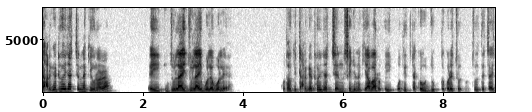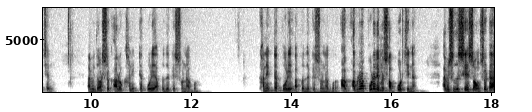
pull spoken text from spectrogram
টার্গেট হয়ে যাচ্ছেন নাকি ওনারা এই জুলাই জুলাই বলে বলে কোথাও কি টার্গেট হয়ে যাচ্ছেন? সেই জন্য কি আবার এই অতীতটাকেও যুক্ত করে চলতে চাইছেন? আমি দর্শক আরও খানিকটা পড়ে আপনাদেরকে শোনাবো। খানিকটা পড়ে আপনাদেরকে শোনাবো। আপনারা পড়ে নেবেন, সব পড়ছি না। আমি শুধু শেষ অংশটা,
